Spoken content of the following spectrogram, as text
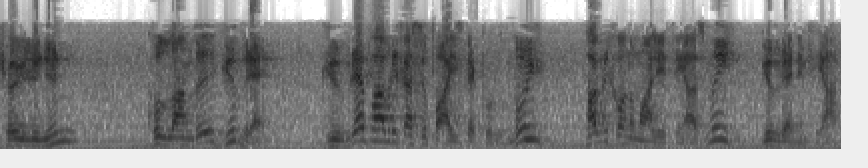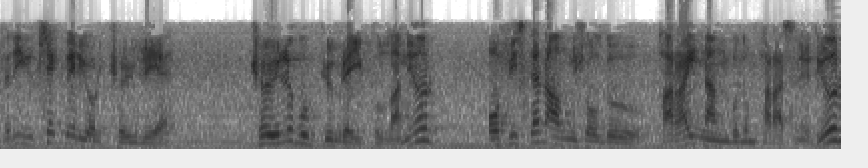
Köylünün kullandığı gübre, gübre fabrikası faizle kurulmuş, fabrika onun maliyetini yazmış, gübrenin fiyatını yüksek veriyor köylüye. Köylü bu gübreyi kullanıyor, ofisten almış olduğu parayla bunun parasını ödüyor,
